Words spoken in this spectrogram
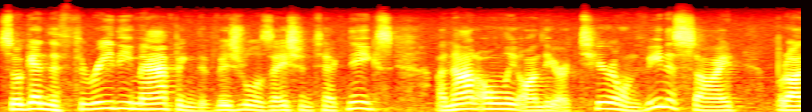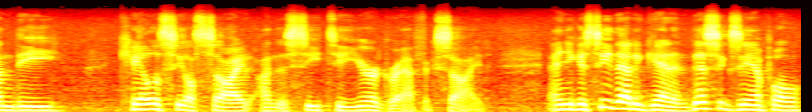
So again, the 3D mapping, the visualization techniques are not only on the arterial and venous side, but on the calyceal side, on the CT urographic side. And you can see that again in this example.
